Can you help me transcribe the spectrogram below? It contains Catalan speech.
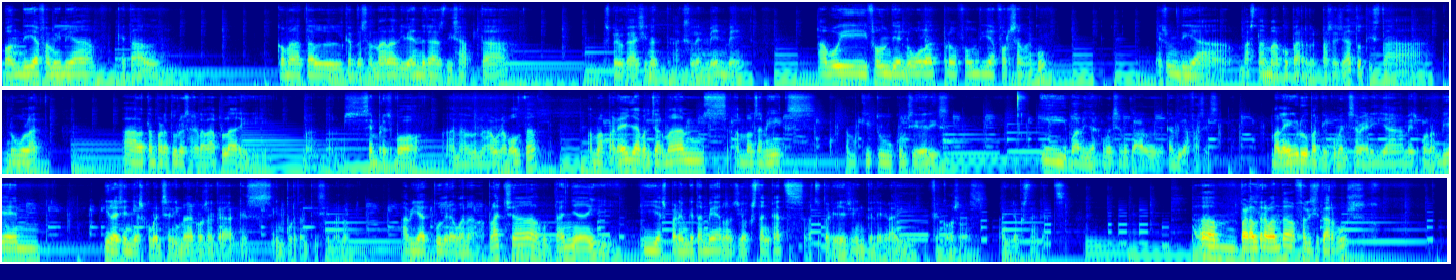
Bon dia, família. Què tal? Com ha anat el cap de setmana, divendres, dissabte? Espero que hagi anat excel·lentment bé. Avui fa un dia nuvolat, però fa un dia força maco. És un dia bastant maco per passejar, tot i estar nuvolat. Ah, la temperatura és agradable i bueno, doncs, sempre és bo anar a donar una volta amb la parella, amb els germans, amb els amics, amb qui tu consideris. I bueno, ja comença a notar el canvi de fases. M'alegro perquè comença a haver-hi ja més bon ambient i la gent ja es comença a animar, cosa que, que és importantíssima, no? Aviat podreu anar a la platja, a la muntanya i, i esperem que també en els llocs tancats a tota aquella gent que li agradi fer coses en llocs tancats. Um, per altra banda, felicitar-vos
